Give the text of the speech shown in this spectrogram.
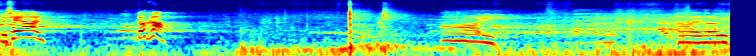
Te llegan. Toca. Ay. Ay, no lo vi.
